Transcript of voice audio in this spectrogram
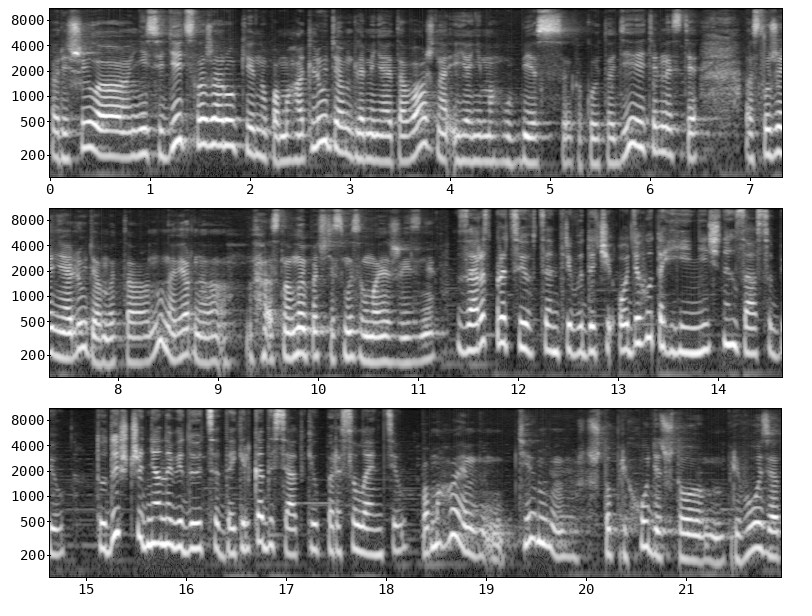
решила не сидеть сложа руки, но помогать людям. Для меня это важно, и я не могу без какой-то деятельности. А Служение людям – это, ну, наверное, основной почти смысл моей жизни. Зараз працює в центрі видачі одягу та гігієнічних засобів. Туди щодня навідуються декілька десятків переселенців. Помогаем тем, что приходит, что привозят.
